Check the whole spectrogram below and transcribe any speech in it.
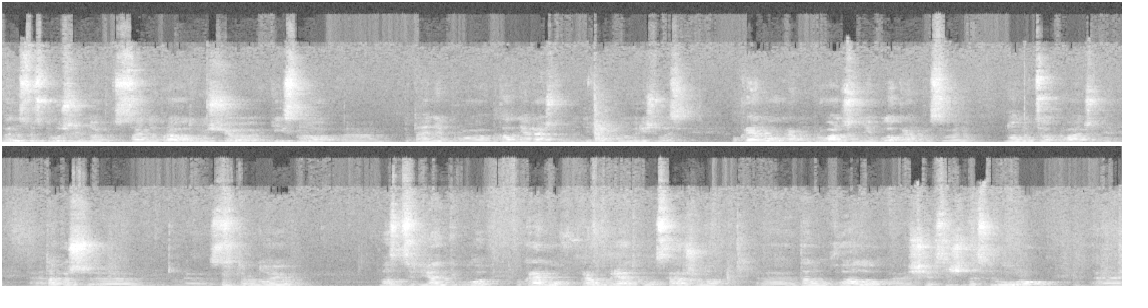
винесено з порушенням норм процесуального права, тому що дійсно е, питання про накладення арешту на ділянку воно вирішувалось окремо, в окремому провадженні, було окремо присвоєно номер цього провадження. Е, Також е, е, стороною власницю ділянки було окремо в окремому порядку оскаржено е, дану ухвалу е, ще в січні 22 року. Е,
